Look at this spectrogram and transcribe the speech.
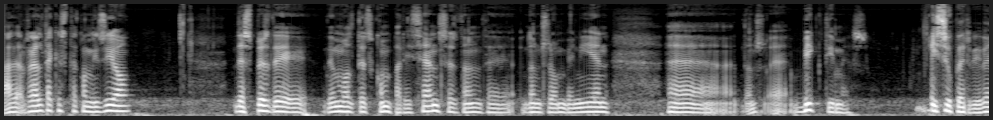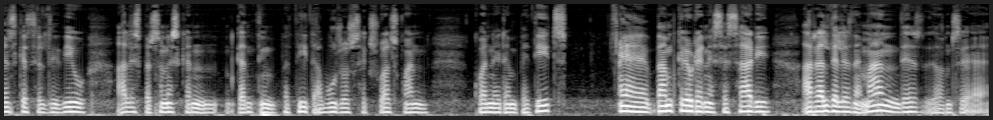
arrel d'aquesta comissió després de, de moltes compareixences doncs, de, doncs, on venien eh, doncs, eh, víctimes i supervivents que se'ls diu a les persones que han, que han patit abusos sexuals quan, quan eren petits eh, vam creure necessari arrel de les demandes doncs, eh,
